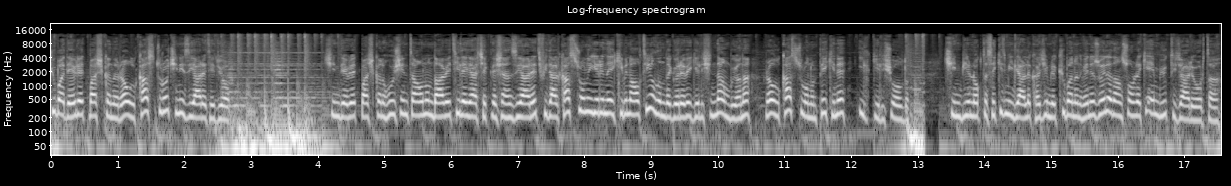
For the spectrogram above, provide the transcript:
Küba Devlet Başkanı Raul Castro Çin'i ziyaret ediyor. Çin Devlet Başkanı Hu Jintao'nun davetiyle gerçekleşen ziyaret Fidel Castro'nun yerine 2006 yılında göreve gelişinden bu yana Raul Castro'nun Pekin'e ilk gelişi oldu. Çin 1.8 milyarlık hacimle Küba'nın Venezuela'dan sonraki en büyük ticari ortağı.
